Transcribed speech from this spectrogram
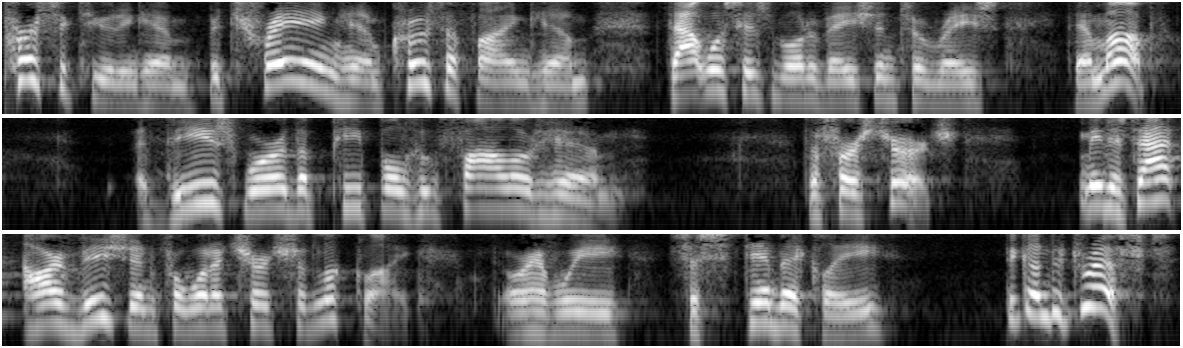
persecuting him, betraying him, crucifying him, that was his motivation to raise them up. These were the people who followed him, the first church. I mean, is that our vision for what a church should look like? Or have we systemically begun to drift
